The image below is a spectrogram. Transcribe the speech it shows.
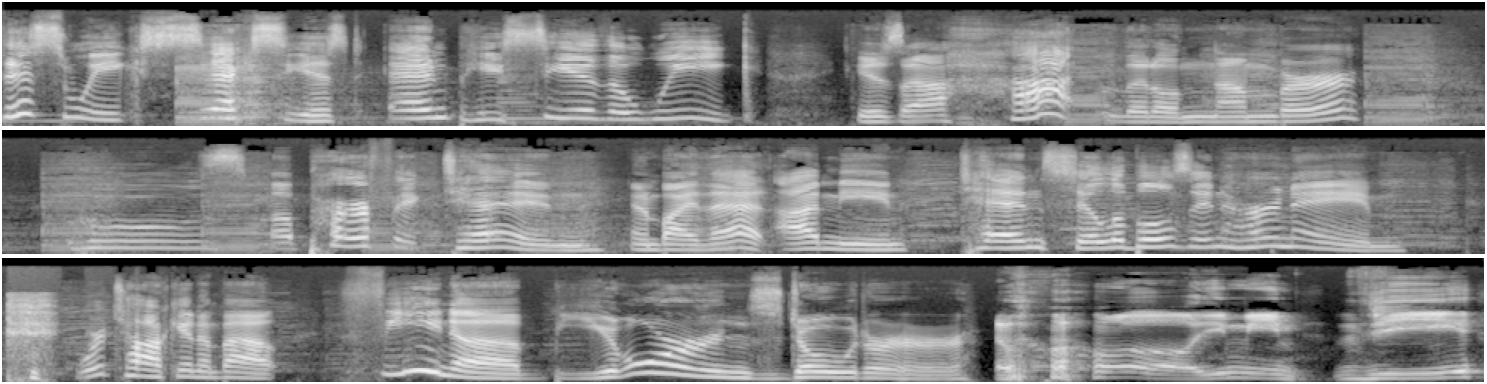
This week's sexiest NPC of the week is a hot little number who's a perfect 10. And by that, I mean 10 syllables in her name. We're talking about Finna Bjornsdotter. Oh, you mean the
